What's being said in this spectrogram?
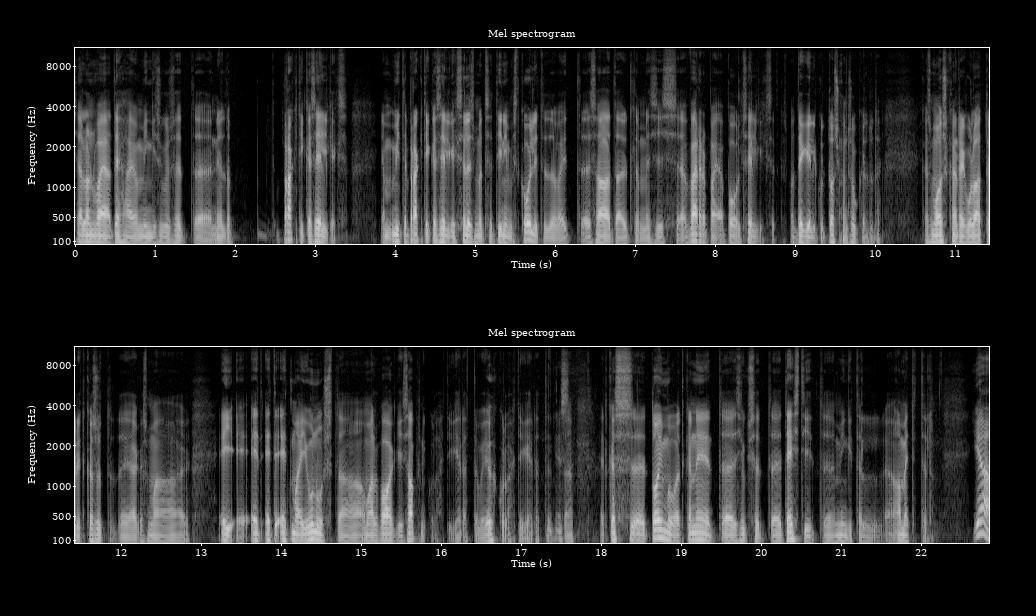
seal on vaja teha ju mingisugused äh, nii-öelda praktika selgeks ja mitte praktika selgeks selles mõttes, et inimest koolitada, vaid saada, ütleme siis, värbaja poolt selgeks, et kas ma tegelikult oskan sukelduda kas ma oskan regulaatorit kasutada ja kas ma ei, et, et, et ma ei unusta omal paagi sapniku lahti keerata või õhku lahti keerata, et et kas toimuvad ka need niisugused testid mingitel ametitel? jaa,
